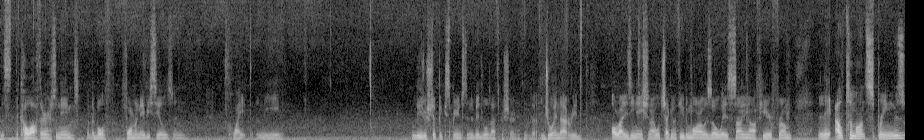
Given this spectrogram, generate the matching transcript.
the, the, the co-author's names, but they're both former Navy SEALs and quite the leadership experienced individuals, that's for sure. Enjoying that read. Alrighty, Z Nation, I will check in with you tomorrow as always. Signing off here from Le Altamonte Springs,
